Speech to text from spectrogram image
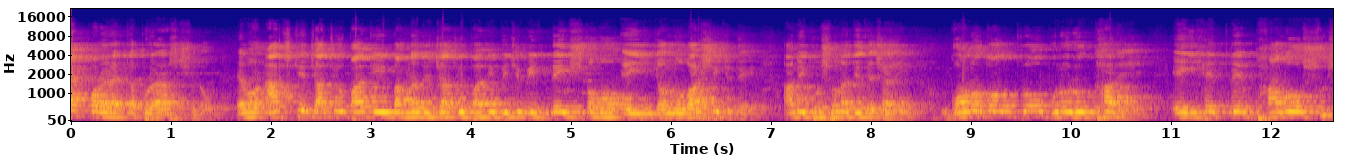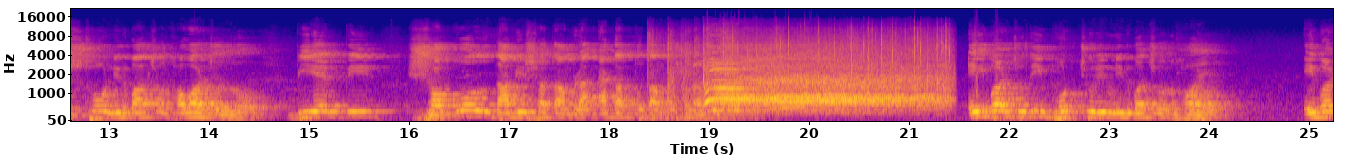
এক করার একটা প্রয়াস ছিল। এবং আজকে জাতীয় পার্টি, বাংলাদেশ জাতীয় পার্টি, বিজেপির তেইশতম এই জন্মবার্ষিকীতে আমি ঘোষণা দিতে চাই, গণতন্ত্র পুনরুদ্ধারে এই ক্ষেত্রে ভালো, সুষ্ঠু নির্বাচন হওয়ার জন্য বিএনপির সকল দাবির সাথে আমরা একাত্মতা ঘোষণা করি। এইবার যদি ভোট চুরির নির্বাচন হয় এবার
